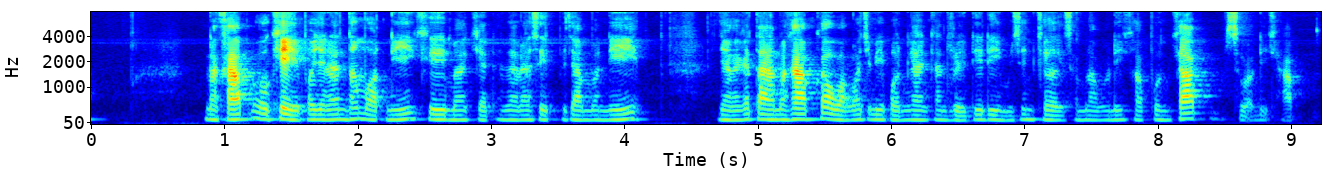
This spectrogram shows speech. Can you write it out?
43562 นะครับโอเค เพราะฉะนั้นทั้งหมดนี้คือ Market Analysis ประจำวันนี้ อย่างไรก็ตามนะครับ ก็หวังว่าจะมีผลงานการเทรดที่ดีเหมือนเช่นเคยสำหรับวันนี้ขอบคุณครับ สวัสดีครับ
